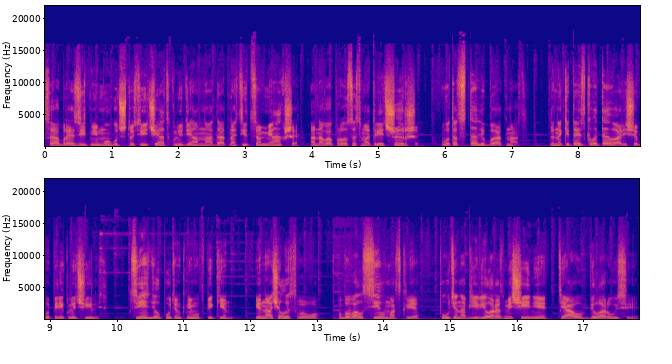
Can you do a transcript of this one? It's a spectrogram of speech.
сообразить не могут, что сейчас к людям надо относиться мягче, а на вопросы смотреть ширше. Вот отстали бы от нас, да на китайского товарища бы переключились. Съездил Путин к нему в Пекин и начал СВО. Побывал Си в Москве, Путин объявил о размещении Тяо в Белоруссии.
